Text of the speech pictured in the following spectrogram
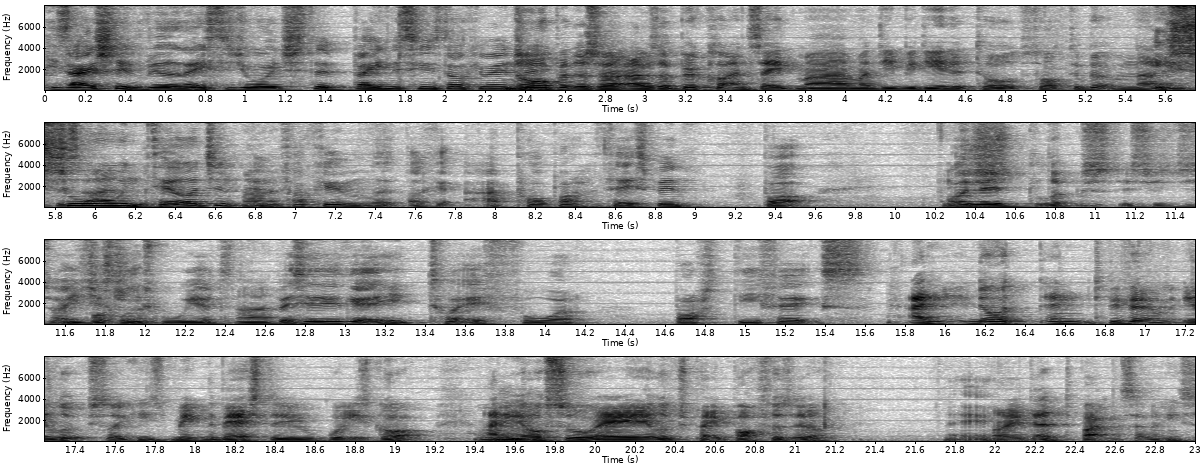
He's actually really nice. Did you watch the behind the scenes documentary? No, but there's a there was a booklet inside my, my DVD that told, talked about him. That he's so intelligent Aye. and fucking like, like a, proper thespian, but he on just looks. It's just, he just looks weird. Aye. But see, he's got he twenty four birth defects. And no, and to be fair, he looks like he's making the best of what he's got, and Mm-hmm. he also uh, looks pretty buff as well, Yeah. or he did back in the seventies.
